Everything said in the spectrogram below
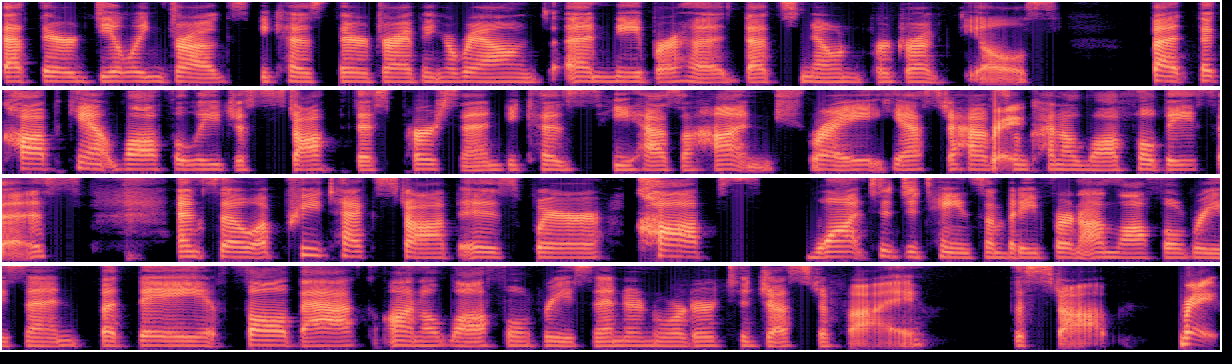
that they're dealing drugs because they're driving around a neighborhood that's known for drug deals. But the cop can't lawfully just stop this person because he has a hunch, right? He has to have right. some kind of lawful basis. And so a pretext stop is where cops want to detain somebody for an unlawful reason, but they fall back on a lawful reason in order to justify the stop. Right.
